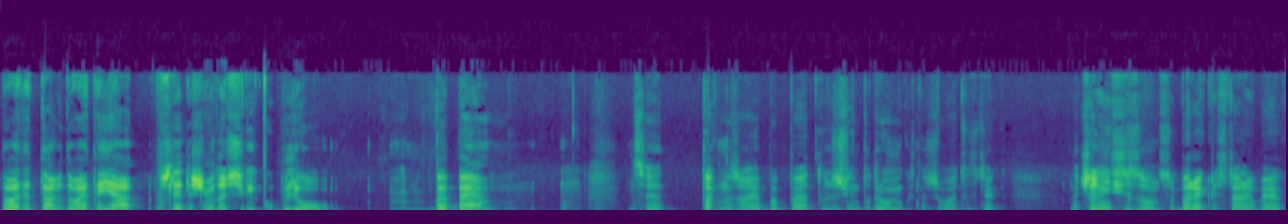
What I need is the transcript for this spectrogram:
Давайте так, давайте я в следующем видосике куплю БП. Це так називає БП. Тут же він по-другому якось називає, тут як начальний сезон. Собере якийсь старий боєк,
